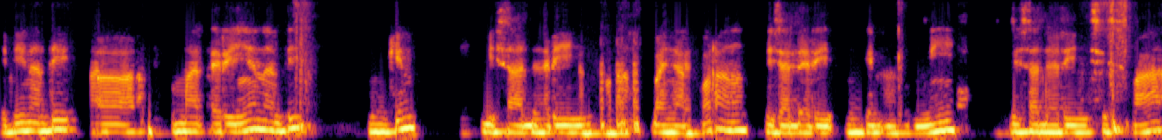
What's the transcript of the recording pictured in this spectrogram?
jadi nanti uh, materinya nanti mungkin bisa dari banyak orang bisa dari mungkin alumni bisa dari siswa.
